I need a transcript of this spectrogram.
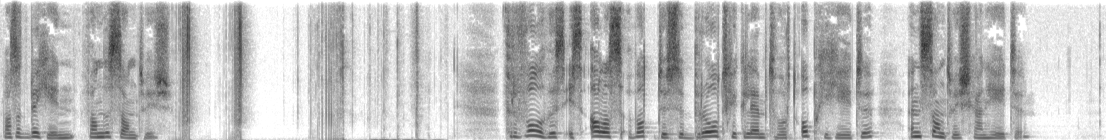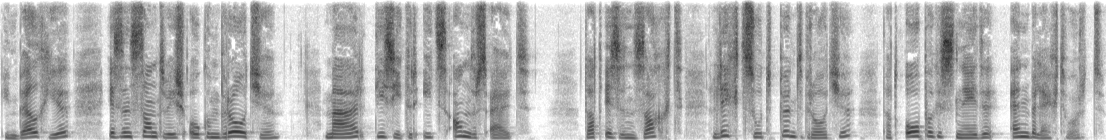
was het begin van de sandwich. Vervolgens is alles wat tussen brood geklemd wordt opgegeten een sandwich gaan heten. In België is een sandwich ook een broodje, maar die ziet er iets anders uit. Dat is een zacht, lichtzoet puntbroodje dat opengesneden en belegd wordt.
